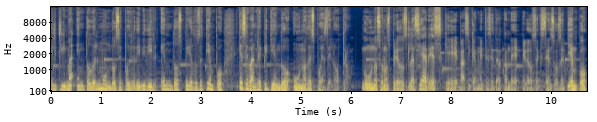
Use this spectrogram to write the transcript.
el clima en todo el mundo se podría dividir en dos periodos de tiempo que se van repitiendo uno después del otro. Uno son los periodos glaciares, que básicamente se tratan de periodos extensos de tiempo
